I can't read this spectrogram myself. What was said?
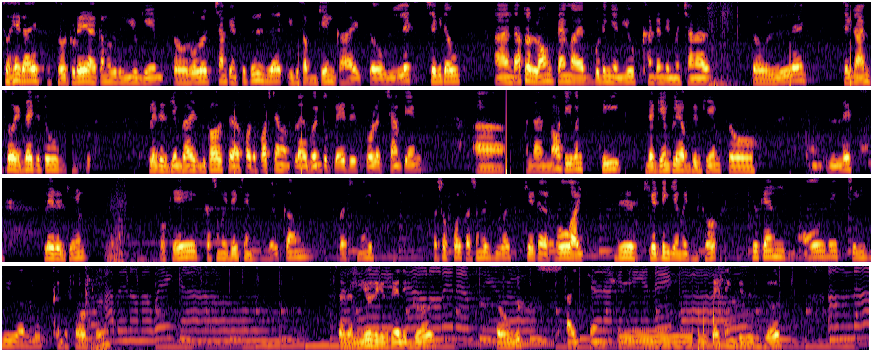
So hey guys, so today I come up with a new game, so Roller Champion. So this is a Ubisoft game, guys. So let's check it out. And after a long time, I'm putting a new content in my channel. So let's check it out. I'm so excited to play this game, guys, because uh, for the first time I'm going to play this Roller Champions, uh, and I'm not even see the gameplay of this game. So let's play this game. Okay, customization. Welcome, fresh mate. First of all, customize your skater. Oh, I this is skating game. I think so. You can always change your look and the okay. Way now. So the music is really good. So which I can choose. I think this is good.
